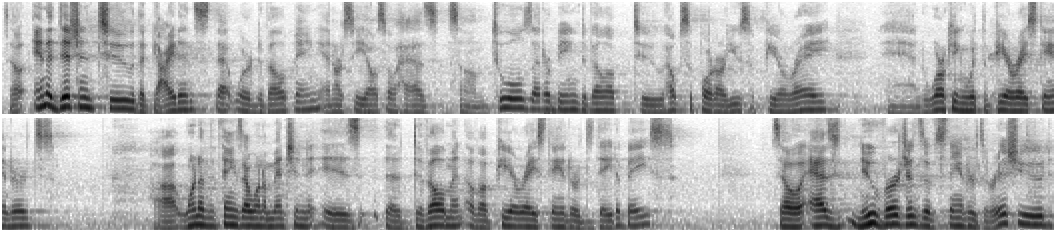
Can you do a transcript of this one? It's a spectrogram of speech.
So in addition to the guidance that we're developing, NRC also has some tools that are being developed to help support our use of PRA and working with the PRA standards. Uh, one of the things I want to mention is the development of a PRA standards database. So as new versions of standards are issued,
